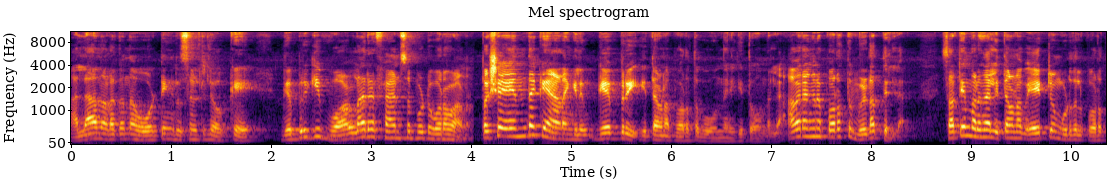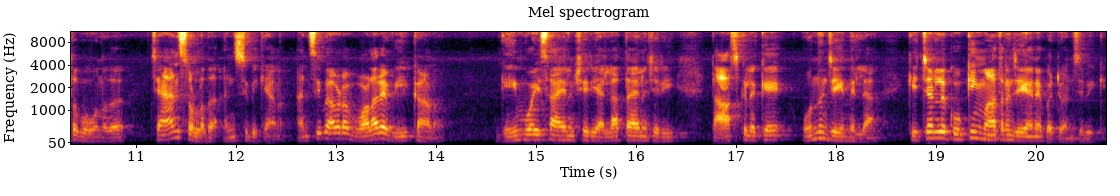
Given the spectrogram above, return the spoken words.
അല്ലാതെ നടക്കുന്ന വോട്ടിംഗ് റിസൾട്ടിലൊക്കെ ഗബ്രിക്ക് വളരെ ഫാൻ സപ്പോർട്ട് കുറവാണ്. പക്ഷേ എന്തൊക്കെയാണെങ്കിലും ഗബ്രി ഇത്തവണ പുറത്ത് പോകുമെന്ന് എനിക്ക് തോന്നുന്നില്ല. അവരങ്ങനെ പുറത്ത് വിടത്തില്ല. സത്യം പറഞ്ഞാൽ ഇത്തവണ ഏറ്റവും കൂടുതൽ പുറത്ത് പോകുന്നത് ചാൻസ് ഉള്ളത് അൻസിബിക്കാണ്. അൻസിബ അവിടെ വളരെ വീക്കാണ് ഗെയിം വൈസ് ആയാലും ശരി അല്ലാത്തായാലും ശരി ടാസ്കിലൊക്കെ ഒന്നും ചെയ്യുന്നില്ല. കിച്ചണിൽ കുക്കിംഗ് മാത്രം ചെയ്യാനേ പറ്റൂ അൻസിബിക്ക്.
